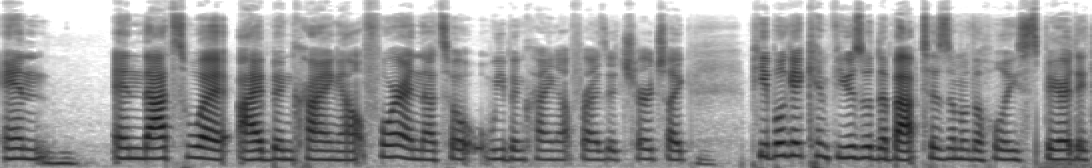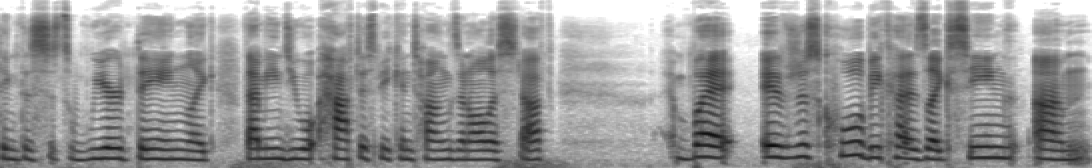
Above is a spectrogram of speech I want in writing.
And mm-hmm. and that's what I've been crying out for and that's what we've been crying out for as a church like mm-hmm people get confused with the baptism of the Holy Spirit. They think this is a weird thing, like that means you have to speak in tongues and all this stuff. But it was just cool because like seeing um,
